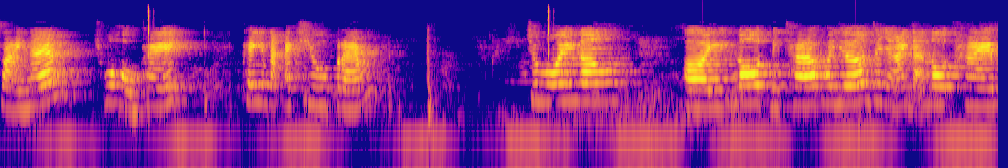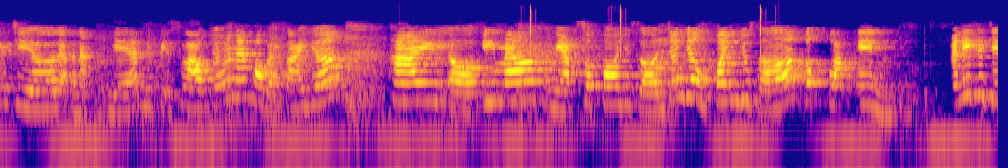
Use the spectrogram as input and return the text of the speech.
sign name ឈ្មោះ home page គេខ្ញុំដាក់ XU5 ជាមួយនឹង ហើយ note detail របស់យើងអញ្ចឹងយើងអាចដាក់ note ថែមជាលក្ខណៈនិយាយដូចពាក្យ slide អញ្ចឹងណាផង website យើងហើយ email សម្រាប់ super user អញ្ចឹងយើងបំពេញ user ទុក login អានេះគឺជា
